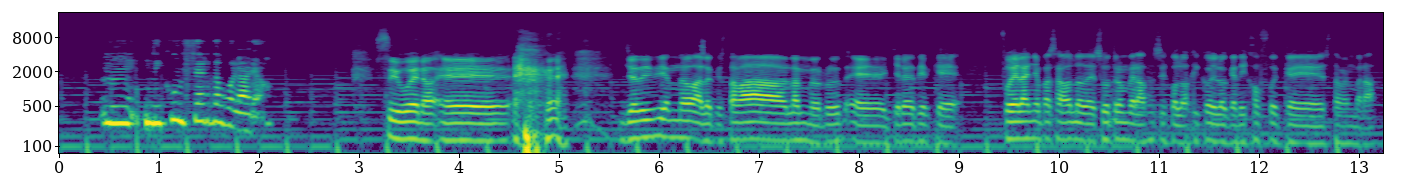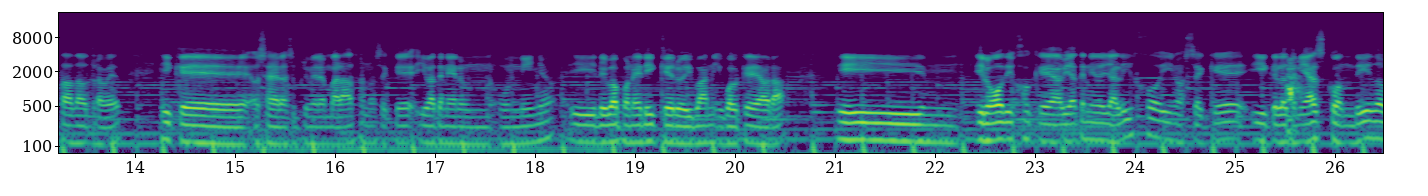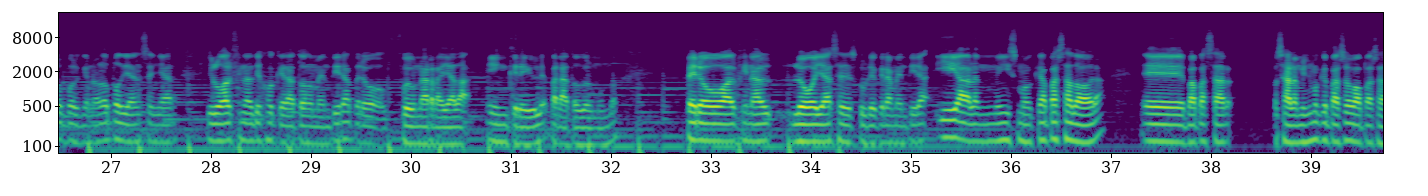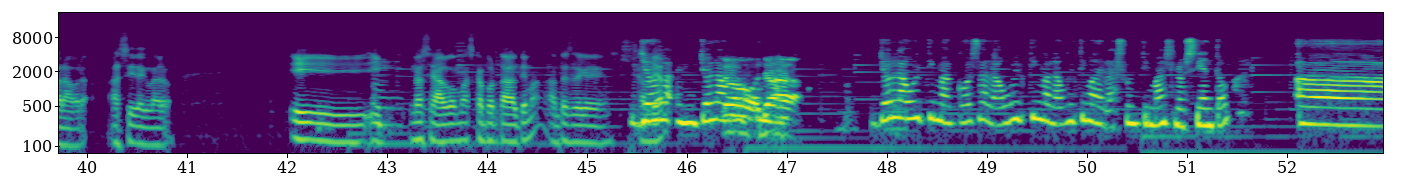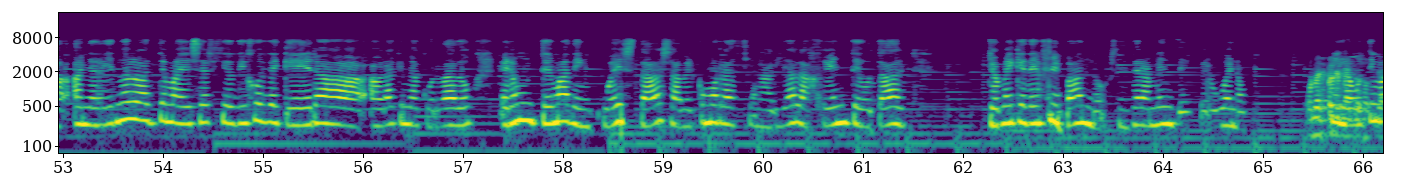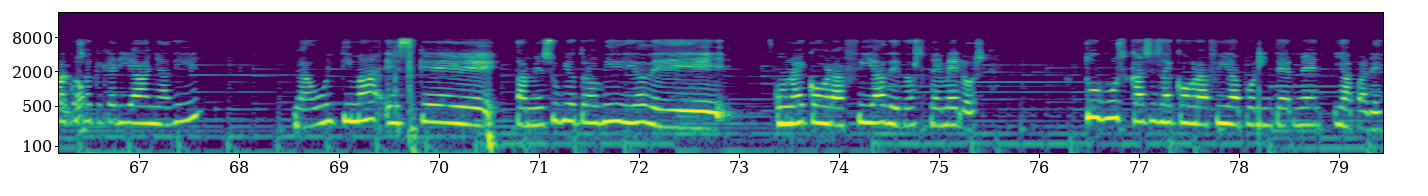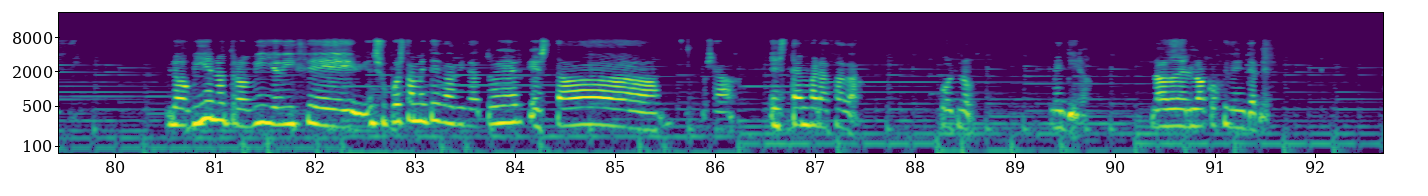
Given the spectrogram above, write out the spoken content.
mm, ni que un cerdo volara. Sí, bueno, eh, yo diciendo a lo que estaba hablando Ruth, eh, quiero decir que fue el año pasado lo de su otro embarazo psicológico y lo que dijo fue que estaba embarazada otra vez y que, o sea, era su primer embarazo, no sé qué, iba a tener un, un niño y le iba a poner Iker Iván igual que ahora. Y, y luego dijo que había tenido ya el hijo y no sé qué y que lo tenía escondido porque no lo podía enseñar. Y luego al final dijo que era todo mentira, pero fue una rayada increíble para todo el mundo. Pero al final luego ya se descubrió que era mentira y ahora mismo que ha pasado ahora eh, va a pasar, o sea, lo mismo que pasó va a pasar ahora, así de claro. Y, y no sé, algo más que aportar al tema antes de Yo cambiar. la, yo la Yo, última, ya, yo la última cosa, la última, la última de las últimas, lo siento. ah, añadiéndolo al tema de Sergio, dijo de que era, ahora que me he acordado, era un tema de encuestas, a ver cómo reaccionaría la gente o tal. Yo me quedé flipando, sinceramente, pero bueno. Y la última social, ¿no? cosa que quería añadir, la última es que también subí otro vídeo de una ecografía de dos gemelos. Tú buscas esa ecografía por internet y aparece. Lo vi en otro vídeo, dice supuestamente David Atuer está, o sea, está embarazada. Pues no, mentira. Lo, lo ha cogido internet.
